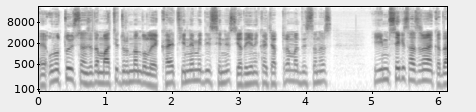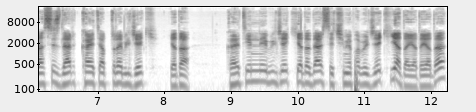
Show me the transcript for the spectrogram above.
e, unuttuysanız ya da maddi durumdan dolayı kayıt yenilemediyseniz ya da yeni kayıt yaptıramadıysanız 28 Haziran'a kadar sizler kayıt yaptırabilecek ya da kayıt yenileyebilecek ya da ders seçim yapabilecek ya da ya da ya da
